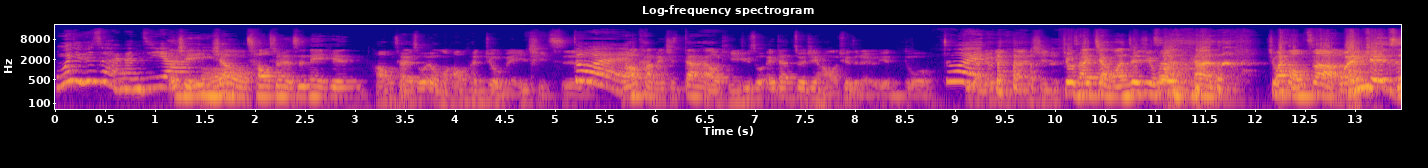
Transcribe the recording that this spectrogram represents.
我们一起去吃海南鸡啊！而且印象超深的是那一天好像才说，哎、欸，我们好像很久没一起吃。对。然后卡梅其实大家还有提一句说，哎、欸，但最近好像确诊的人有点多，对，有点担心。就才讲完这句话，你看。就爆炸了，完全是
